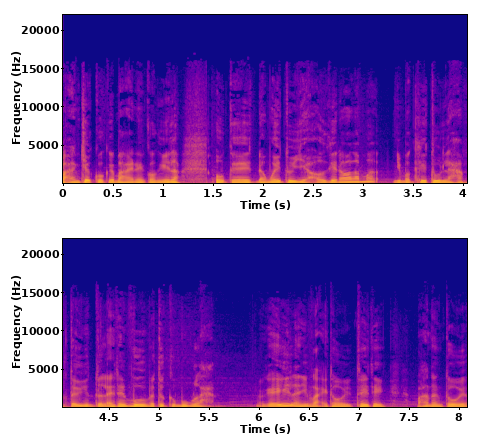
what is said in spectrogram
bản chất của cái bài này có nghĩa là, ok, đồng ý tôi dở cái đó lắm á, nhưng mà khi tôi làm tự nhiên tôi lại thấy vui và tôi cứ muốn làm. Cái ý là như vậy thôi. Thế thì bản thân tôi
